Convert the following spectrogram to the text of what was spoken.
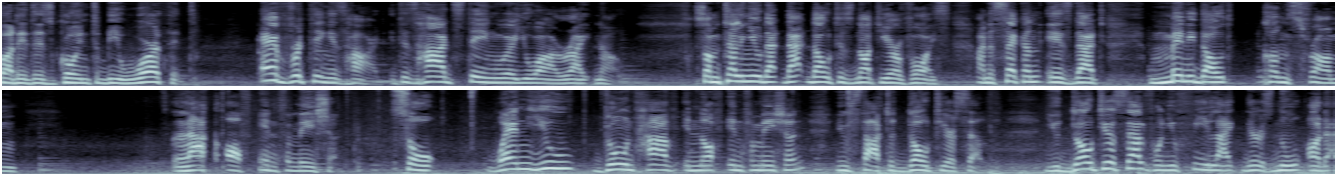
but it is going to be worth it Everything is hard. It is hard staying where you are right now. So I'm telling you that that doubt is not your voice. And the second is that many doubt comes from lack of information. So when you don't have enough information, you start to doubt yourself. You doubt yourself when you feel like there's no other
